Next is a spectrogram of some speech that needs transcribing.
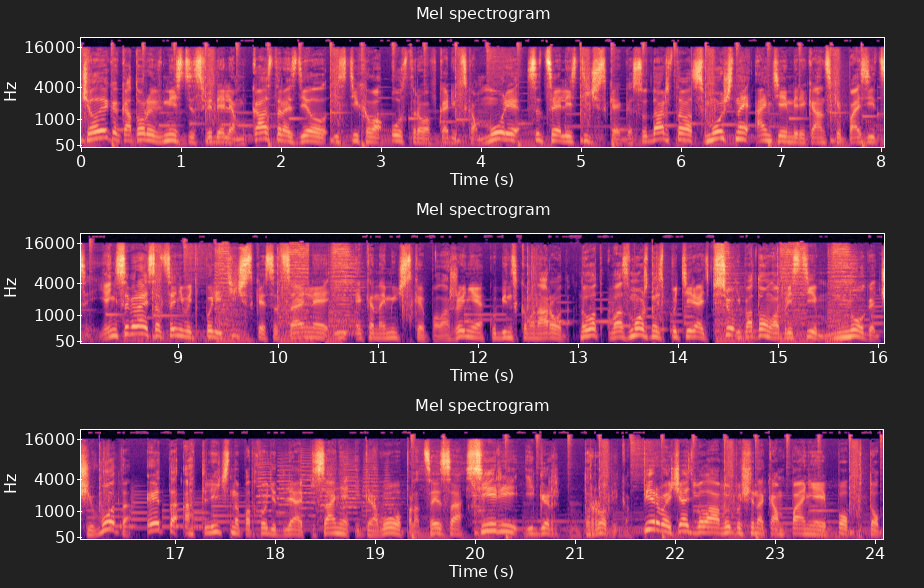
Человека, который вместе с Фиделем Кастро сделал из Тихого острова в Карибском море социалистическое государство с мощной антиамериканской позицией. Я не собираюсь оценивать политическое, социальное и экономическое положение кубинского народа. Но вот возможность потерять все и потом обрести много чего-то, это отлично подходит для описания игрового процесса серии игр игр тропиков. Первая часть была выпущена компанией Pop Top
